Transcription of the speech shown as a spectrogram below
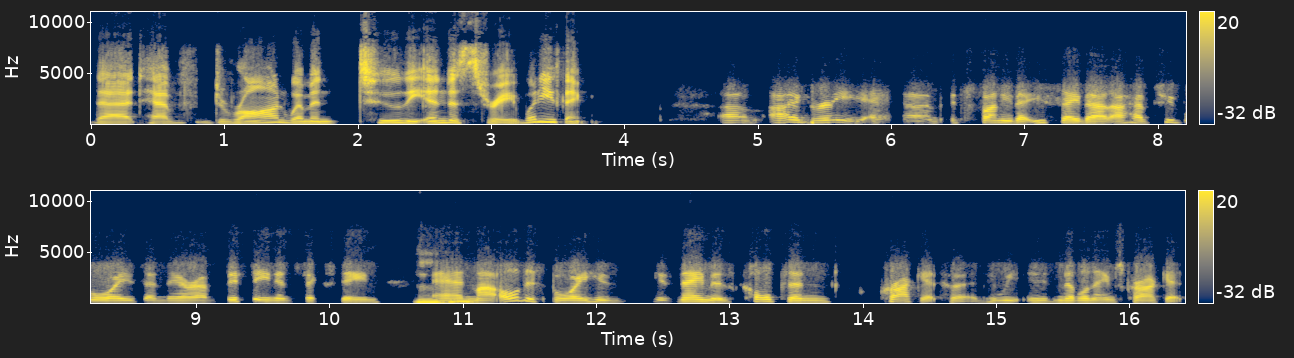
that have drawn women to the industry. What do you think? Um, I agree. Um, it's funny that you say that. I have two boys, and they're uh, 15 and 16. Mm-hmm. And my oldest boy, his his name is Colton Crockett Hood. We, his middle name's Crockett.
